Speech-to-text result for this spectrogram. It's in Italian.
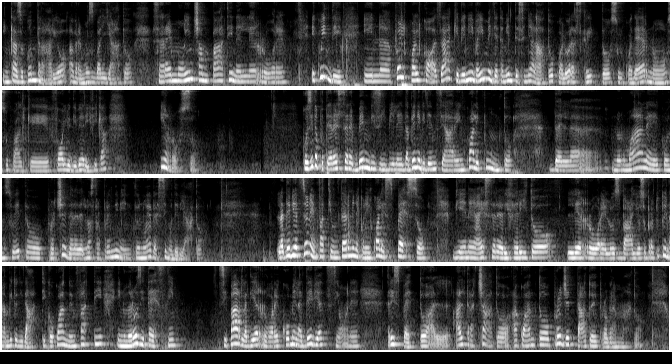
In caso contrario avremmo sbagliato, saremmo inciampati nell'errore e quindi in quel qualcosa che veniva immediatamente segnalato, qualora scritto sul quaderno o su qualche foglio di verifica, in rosso. Così da poter essere ben visibile, da ben evidenziare in quale punto del normale e consueto procedere del nostro apprendimento noi avessimo deviato. La deviazione è infatti un termine con il quale spesso viene a essere riferito l'errore, lo sbaglio, soprattutto in ambito didattico, quando infatti in numerosi testi si parla di errore come la deviazione rispetto al, al tracciato, a quanto progettato e programmato.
